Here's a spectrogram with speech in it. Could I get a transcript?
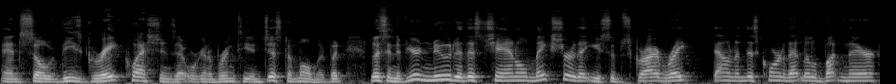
And so these great questions that we're going to bring to you in just a moment. But listen, if you're new to this channel, make sure that you subscribe right down in this corner, that little button there,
